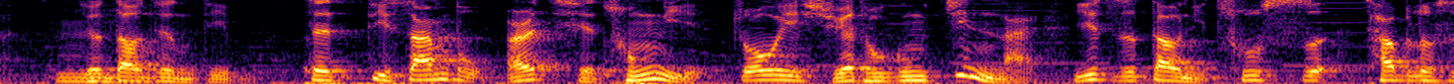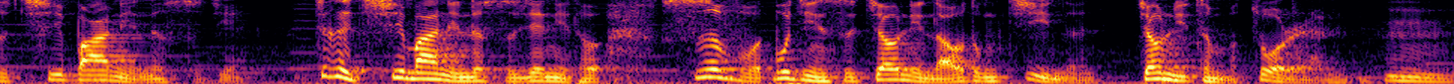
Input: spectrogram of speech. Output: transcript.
的，就到这种地步。这第三步，而且从你作为学徒工进来，一直到你出师，差不多是七八年的时间。这个七八年的时间里头，师傅不仅是教你劳动技能，教你怎么做人。嗯，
